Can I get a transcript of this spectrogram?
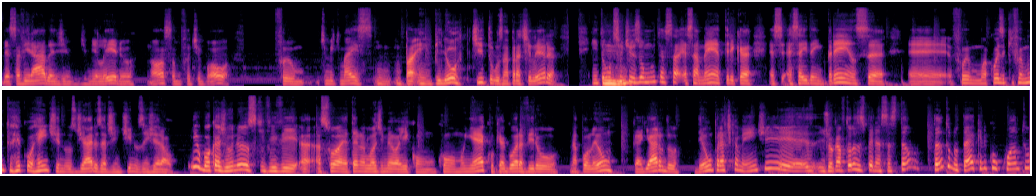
dessa virada de, de milênio nossa do futebol foi o time que mais empilhou títulos na prateleira. Então uhum. se utilizou muito essa, essa métrica, essa, essa ida à imprensa, é, foi uma coisa que foi muito recorrente nos diários argentinos em geral. E o Boca Juniors, que vive a, a sua eterna lua de mel aí com, com o Munheco, que agora virou Napoleão, Gallardo, deu praticamente, jogava todas as esperanças, tão, tanto no técnico quanto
